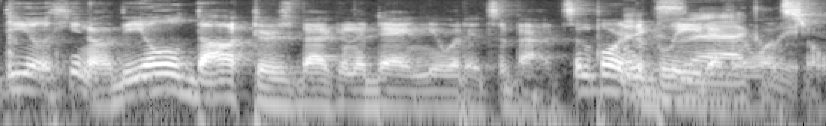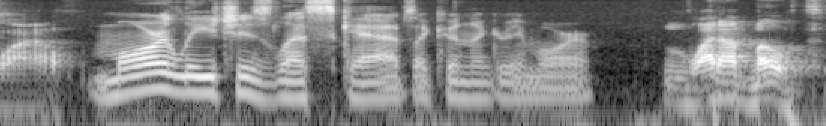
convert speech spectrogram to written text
deal. You know, the old doctors back in the day knew what it's about. It's important to bleed every once in a while. More leeches, less scabs. I couldn't agree more. Why not both?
